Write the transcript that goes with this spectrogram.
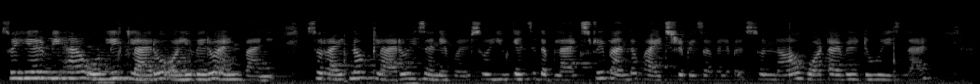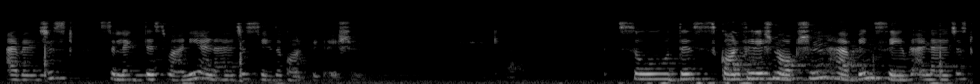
So here we have only claro olivero and vani so right now claro is enabled. So you can see the black strip and the white strip is available. So now what i will do is that i will just select this vani and i'll just save the configuration. So this configuration option have been saved and i'll just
